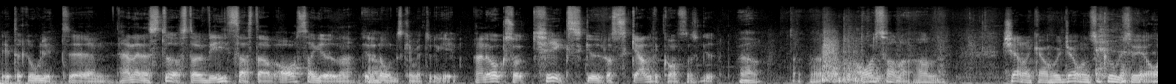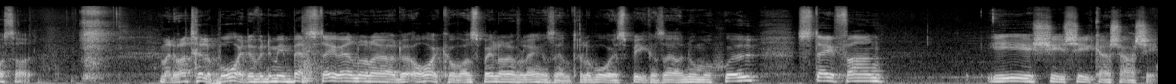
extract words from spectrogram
Lite roligt. Eh, Han är den största och visaste av asagudarna i den nordiska mytologin. Han är också krigsgud och skaldkonstens gud. Ja. Asarna. Han känner kanske Jones Cousy asare. Men det var Trelleborg. Det, det, min bästa är ju ändå när jag, AIK var och spelade där för länge sedan. Trelleborg spiken säger nummer sju. Stefan Ishishikashashi.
